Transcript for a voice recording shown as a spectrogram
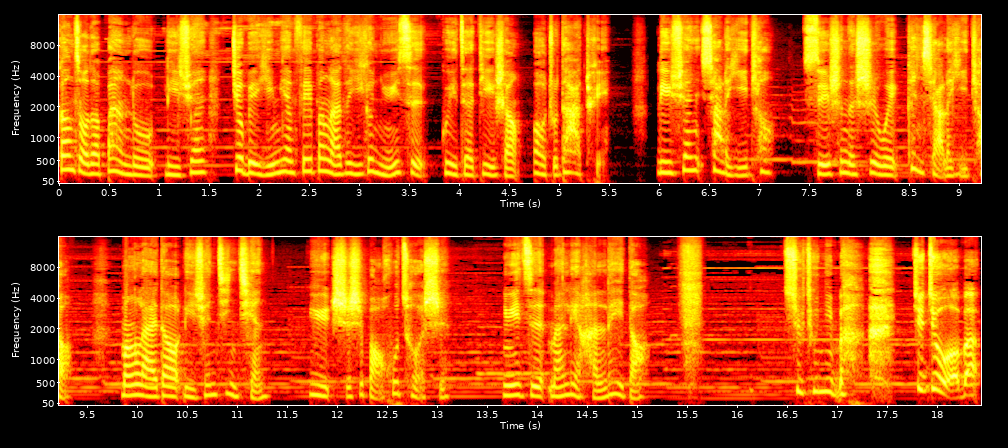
刚走到半路，李轩就被迎面飞奔来的一个女子跪在地上抱住大腿。李轩吓了一跳，随身的侍卫更吓了一跳。忙来到李轩近前，欲实施保护措施。女子满脸含泪道：“求求你们，救救我吧！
